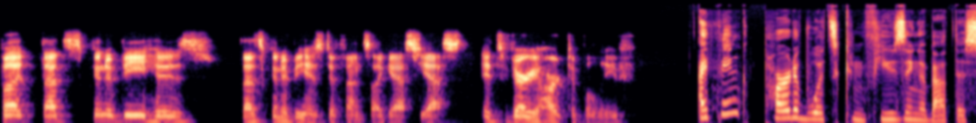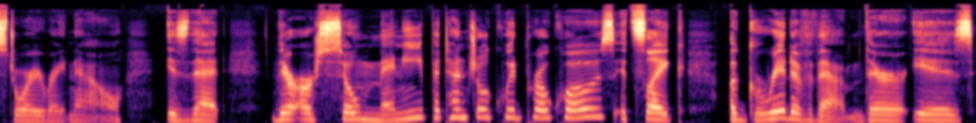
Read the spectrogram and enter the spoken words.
But that's going to be his that's going to be his defense, I guess. Yes, it's very hard to believe. I think part of what's confusing about this story right now is that there are so many potential quid pro quos. It's like a grid of them. There is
